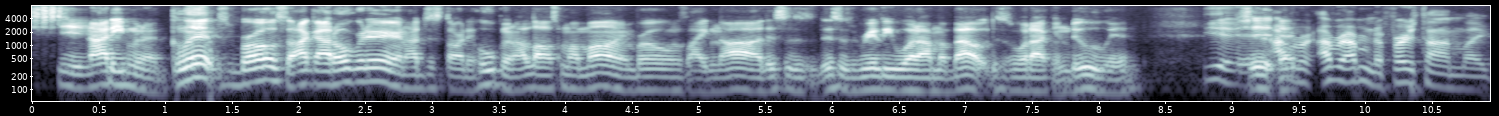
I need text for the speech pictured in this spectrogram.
shit, not even a glimpse, bro. So I got over there and I just started hooping. I lost my mind, bro. I was like, nah, this is this is really what I'm about. This is what I can do. And yeah, shit, I, remember, I remember the first time like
